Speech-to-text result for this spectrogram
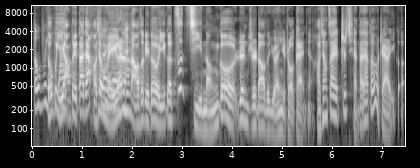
都不都不一样。对，大家好像每个人脑子里都有一个自己能够认知到的元宇宙概念，好像在之前大家都有这样一个。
